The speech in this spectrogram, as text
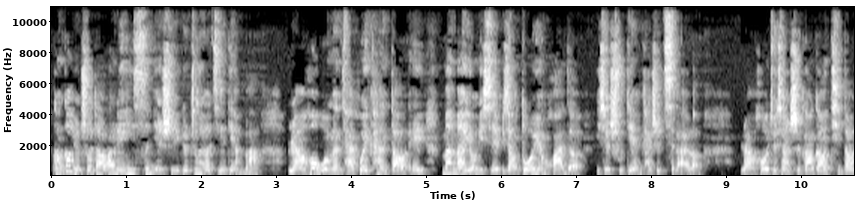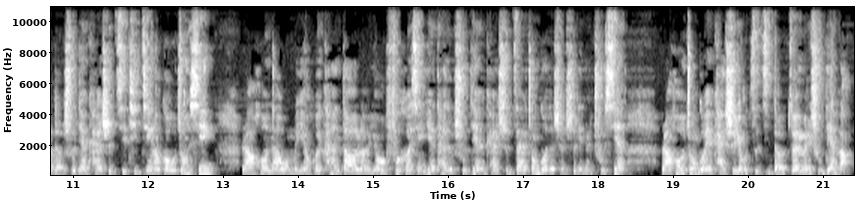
刚刚有说到，二零一四年是一个重要节点嘛，然后我们才会看到，哎，慢慢有一些比较多元化的一些书店开始起来了。然后就像是刚刚提到的，书店开始集体进了购物中心。然后呢，我们也会看到了有复合型业态的书店开始在中国的城市里面出现。然后中国也开始有自己的最美书店了，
